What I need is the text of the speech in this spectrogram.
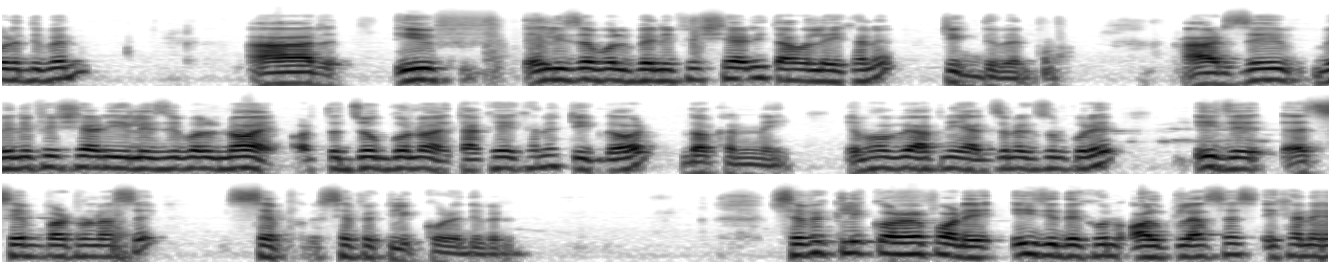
করে দিবেন। আর ইফ এলিজেবল বেনিফিশিয়ারি তাহলে এখানে টিক দিবেন। আর যে বেনিফিশিয়ারি এলিজিবল নয়, অর্থাৎ যোগ্য নয়, তাকে এখানে টিক দেওয়ার দরকার নেই। এভাবে আপনি একজন একজন করে এই যে সেভ বাটন আছে সেভ সেভে ক্লিক করে দিবেন। সেভে ক্লিক করার পরে এই যে দেখুন অল ক্লাসেস এখানে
